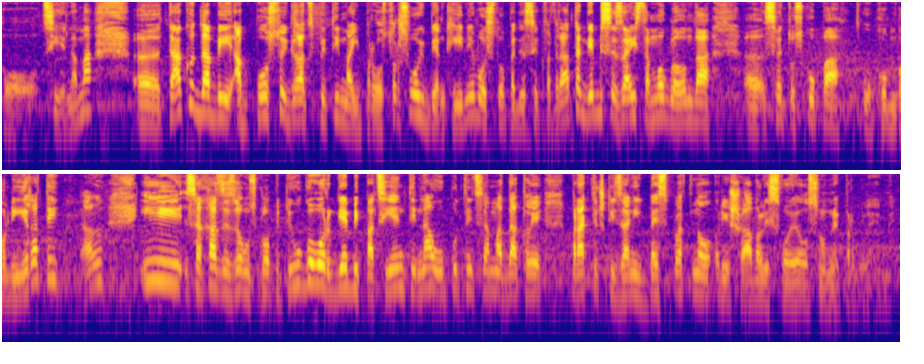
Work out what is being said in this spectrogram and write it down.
po cijenama. E, tako da bi, a postoji grad Split ima i prostor svoj, Bjankinijevo, 150 kvadrata, gdje bi se zaista moglo onda sve to skupa ukomponirati i sa HZZ-om sklopiti ugovor gdje bi pacijenti na uputnicama, dakle, praktički za njih besplatno rješavali svoje osnovne probleme.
